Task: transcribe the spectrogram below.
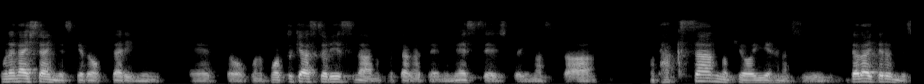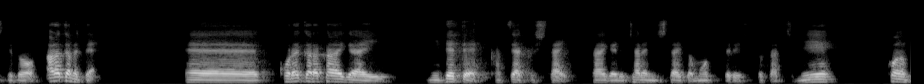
お願いしたいんですけど、二人に。えっ、と、このポッドキャストリスナーの方々へのメッセージといいますか、たくさんの今日いい話いただいてるんですけど、改めて、えー、これから海外に出て活躍したい、海外でチャレンジしたいと思ってる人たちに、この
